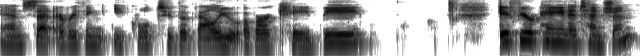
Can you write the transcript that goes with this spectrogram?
and set everything equal to the value of our KB. If you're paying attention,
